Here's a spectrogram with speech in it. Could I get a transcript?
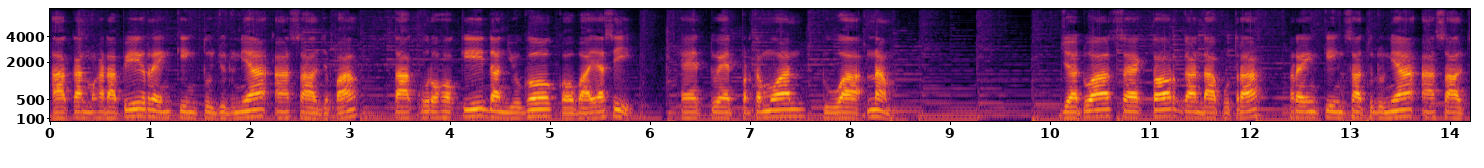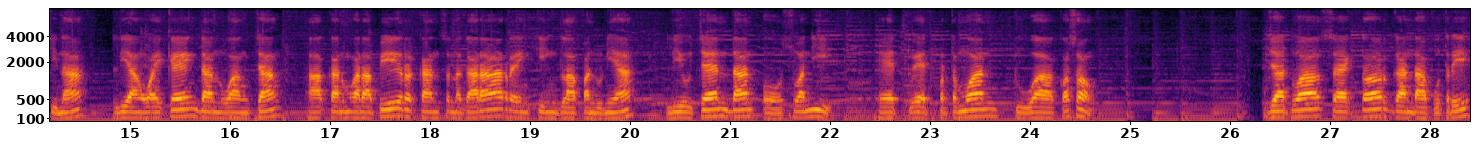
akan menghadapi ranking 7 dunia asal Jepang, Takuro Hoki dan Yugo Kobayashi. Head to head pertemuan 26. Jadwal sektor ganda putra, ranking 1 dunia asal Cina, Liang Weikeng dan Wang Chang akan menghadapi rekan senegara ranking 8 dunia, Liu Chen dan Oh Xuan Yi. Head to head pertemuan 2-0. Jadwal sektor ganda putri,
